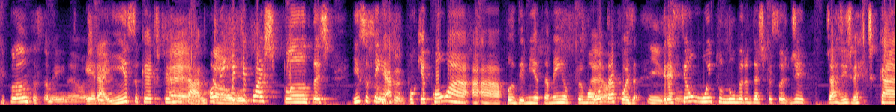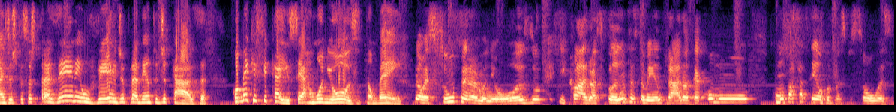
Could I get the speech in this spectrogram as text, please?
e plantas também, né? Era que... isso que eu ia te perguntar. É, Como é que então ficam as plantas? Isso Super. tem a, porque com a, a, a, pandemia também foi uma é, outra coisa. Isso. Cresceu muito o número das pessoas de jardins verticais, das pessoas trazerem o verde para dentro de casa. Como é que fica isso? É harmonioso também? Não, é super harmonioso. E claro, as plantas também entraram até como, como passatempo para as pessoas,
